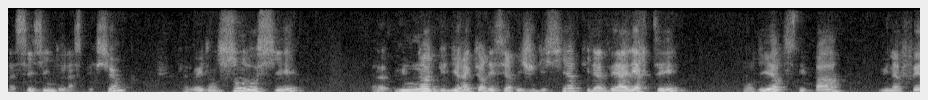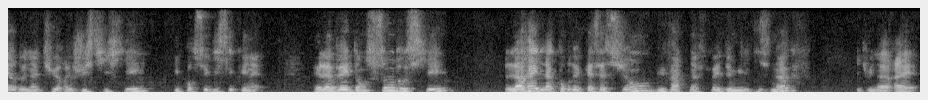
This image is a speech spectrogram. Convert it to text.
la saisine de l'inspection, qu'elle avait dans son dossier euh, une note du directeur des services judiciaires qui l'avait alerté pour dire que ce n'est pas une affaire de nature à justifier les poursuites disciplinaires. Elle avait dans son dossier l'arrêt de la Cour de cassation du 29 mai 2019, qui est une arrêt,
